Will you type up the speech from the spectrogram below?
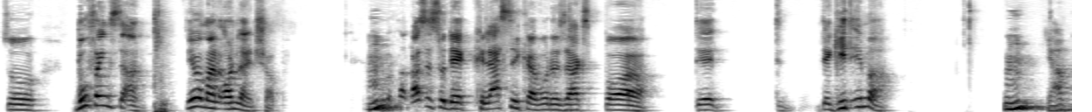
so, wo fängst du an? Nehmen wir mal einen Online-Shop. Mhm. Was ist so der Klassiker, wo du sagst, boah, der, der geht immer? Mhm, ja,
